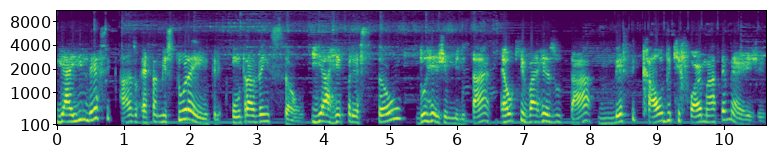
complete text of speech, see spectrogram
E aí, nesse caso, essa mistura entre contravenção e a repressão do regime militar é o que vai resultar nesse caldo que forma a Temerge.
